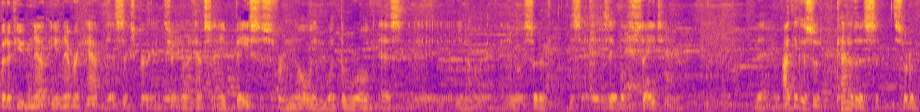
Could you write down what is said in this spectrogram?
But if you ne- you never have this experience, or you don't have any basis for knowing what the world as uh, you know, you know, sort of is, is able to say to you, then I think this is kind of this sort of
